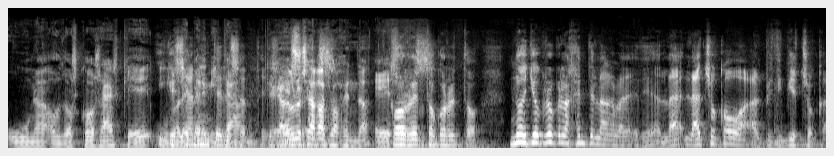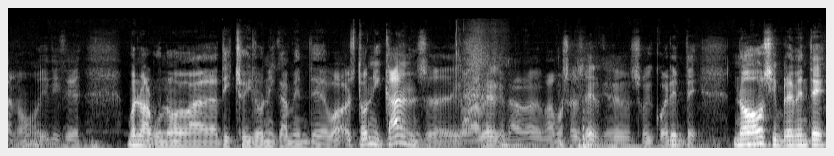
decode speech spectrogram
una o dos cosas que Y uno que le sean permita. interesantes. Que cada uno se haga su agenda. Eso correcto, es. correcto. No, yo creo que la gente la agradece. La, la ha chocado, al principio choca, ¿no? Y dice, bueno, alguno ha dicho irónicamente, "Oh, es Tony Cans. Eh, a ver, ¿qué tal vamos a ser, que soy coherente. No, simplemente,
